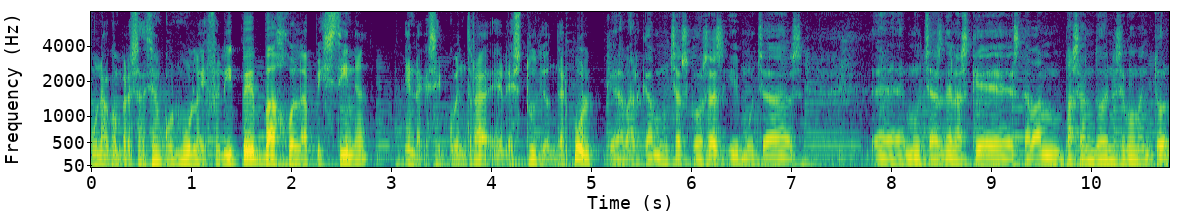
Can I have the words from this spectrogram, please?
Una conversación con Mula y Felipe bajo la piscina en la que se encuentra el estudio Underpool. Que abarca muchas cosas y muchas, eh, muchas de las que estaban pasando en ese momento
